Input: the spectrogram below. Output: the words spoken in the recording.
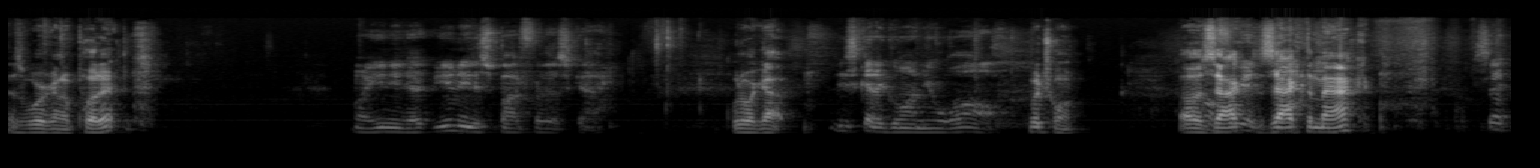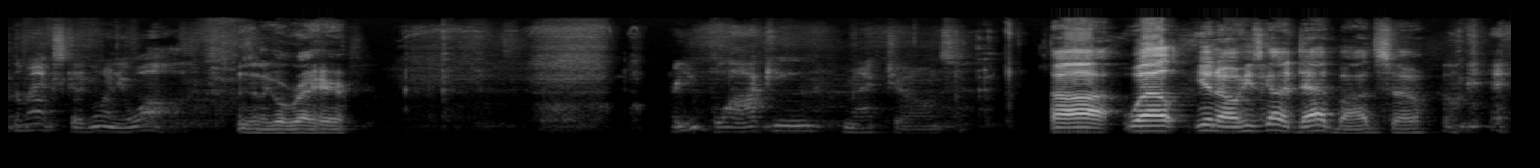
as we're gonna put it. Well, you need a you need a spot for this guy. What do I got? He's got to go on your wall. Which one? Oh, Oh, Zach Zach Zach. the Mac. Zach the Mac's got to go on your wall. He's gonna go right here. Are you blocking Mac Jones? Uh, well, you know he's got a dad bod, so Okay.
